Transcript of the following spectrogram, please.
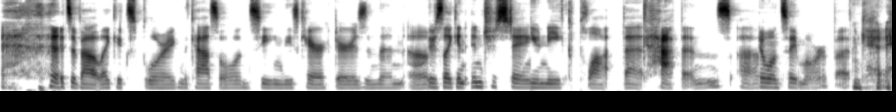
it's about like exploring the castle and seeing these characters. And then um, there's like an interesting, unique plot that happens. Um, I won't say more, but Okay.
